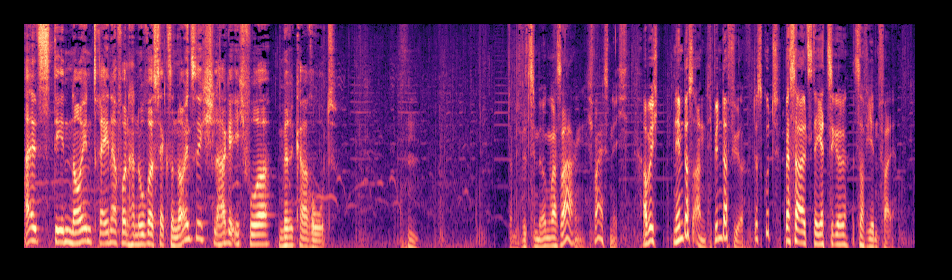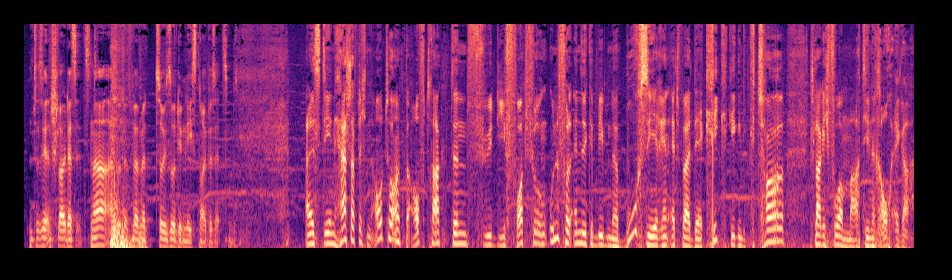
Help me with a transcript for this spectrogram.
Als den neuen Trainer von Hannover 96 schlage ich vor Mirka Roth. Damit willst du mir irgendwas sagen. Ich weiß nicht. Aber ich nehme das an. Ich bin dafür. Das ist gut. Besser als der jetzige ist auf jeden Fall. Und das ist ja ein Schleudersitz, ne? Also das werden wir sowieso demnächst neu besetzen müssen. Als den herrschaftlichen Autor und Beauftragten für die Fortführung unvollendet gebliebener Buchserien, etwa Der Krieg gegen die Ktor, schlage ich vor Martin Rauchegger.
